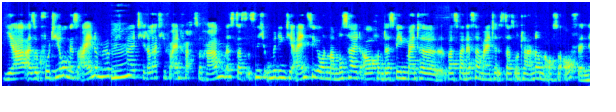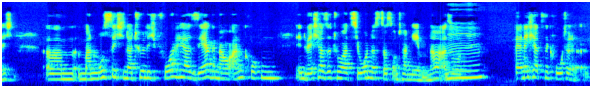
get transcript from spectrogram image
Ja, also Quotierung ist eine Möglichkeit, mhm. die relativ einfach zu haben ist. Das ist nicht unbedingt die einzige und man muss halt auch, und deswegen meinte, was Vanessa meinte, ist das unter anderem auch so aufwendig. Ähm, man muss sich natürlich vorher sehr genau angucken, in welcher Situation ist das Unternehmen. Ne? Also mhm. wenn ich jetzt eine Quote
